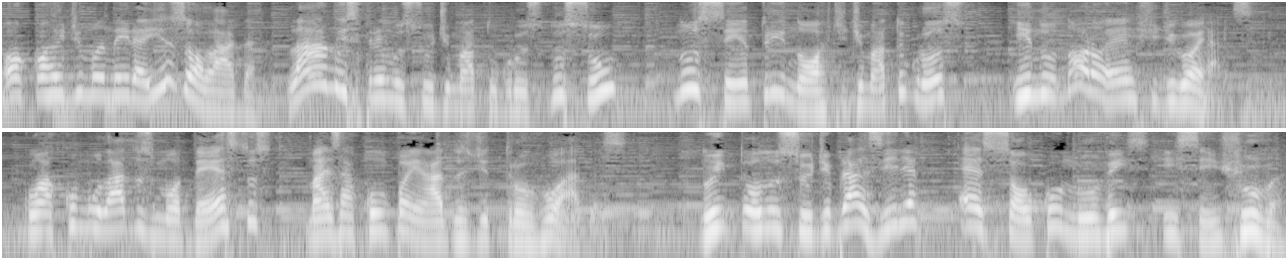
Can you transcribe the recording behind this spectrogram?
ocorre de maneira isolada lá no extremo sul de Mato Grosso do Sul, no centro e norte de Mato Grosso e no noroeste de Goiás, com acumulados modestos, mas acompanhados de trovoadas. No entorno sul de Brasília, é sol com nuvens e sem chuva.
